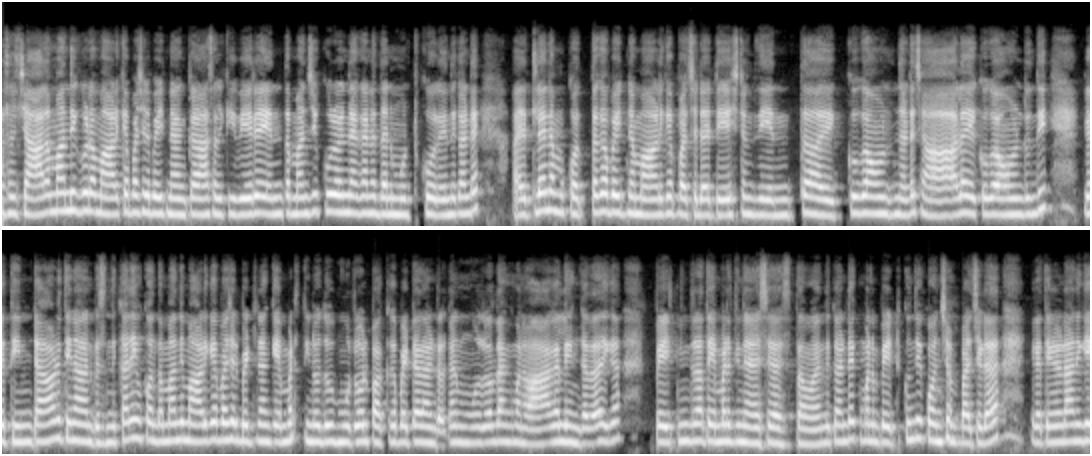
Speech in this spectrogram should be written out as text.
అసలు చాలా మంది కూడా మాడికాయ పచ్చడి పెట్టినాక అసలుకి వేరే ఎంత మంచి కూర అయినా కానీ దాన్ని ముట్టుకోరు. ఎందుకంటే ఎట్లయినా కొత్తగా పెట్టిన మామిడికాయ పచ్చడి టేస్ట్ అనేది ఎంత ఎక్కువగా ఉంటుందంటే చాలా ఎక్కువగా ఉంటుంది. ఇక తింటా కూడా తినాలనిపిస్తుంది. కానీ కొంతమంది మామిడికాయ పచ్చడి పెట్టినాక ఏమంటే తినదు మూడు రోజులు పక్కకు పెట్టాలంటారు కానీ మూడు రోజుల దాకా మనం ఆగలేం కదా. ఇక పెట్టిన తర్వాత ఏమంటే తినేసేస్తాం. ఎందుకంటే మనం పెట్టుకుంది కొంచెం పచ్చడి. ఇక తినడానికి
